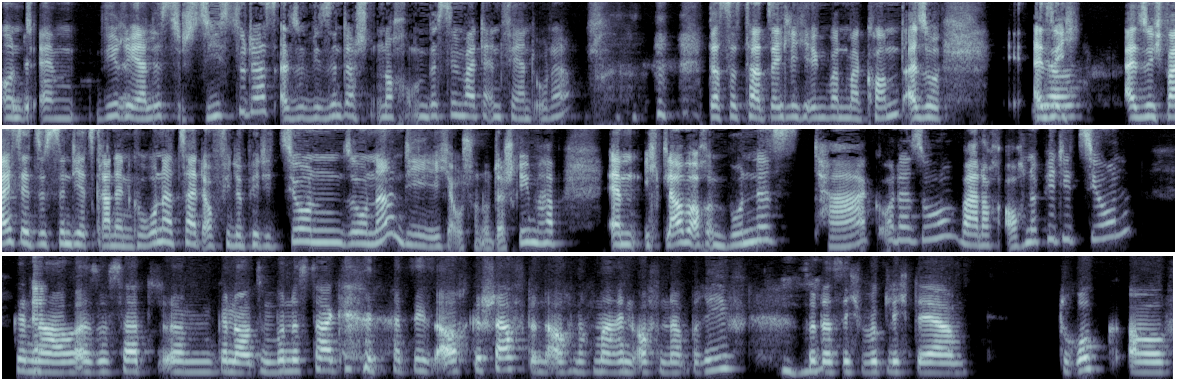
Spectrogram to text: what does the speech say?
Und ähm, wie realistisch siehst du das? Also wir sind da noch ein bisschen weiter entfernt, oder? Dass das tatsächlich irgendwann mal kommt. Also, also ja. ich, also ich weiß jetzt, es sind jetzt gerade in Corona-Zeit auch viele Petitionen so, ne, die ich auch schon unterschrieben habe. Ähm, ich glaube auch im Bundestag oder so war doch auch eine Petition. Genau, also es hat, ähm, genau, zum Bundestag hat sie es auch geschafft und auch nochmal ein offener Brief, mhm. sodass sich wirklich der Druck auf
